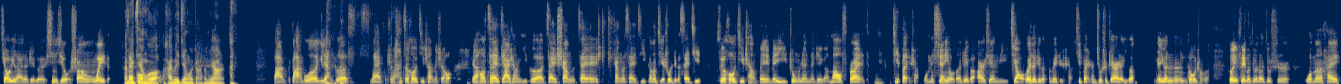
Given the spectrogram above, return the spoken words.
交易来的这个新秀 Sean Wade，还没见过，还没见过长什么样，打打过一两个。snap 是吧？最后几场的时候，然后再加上一个在上在上个赛季刚刚结束这个赛季最后几场被委以重任的这个 Miles Bryant，基本上我们现有的这个二线里角位的这个位置上，基本上就是这样的一个人员的构成了。所以飞哥觉得就是我们还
